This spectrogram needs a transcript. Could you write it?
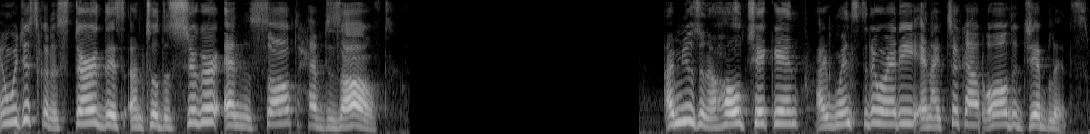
And we're just gonna stir this until the sugar and the salt have dissolved. I'm using a whole chicken. I rinsed it already and I took out all the giblets.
